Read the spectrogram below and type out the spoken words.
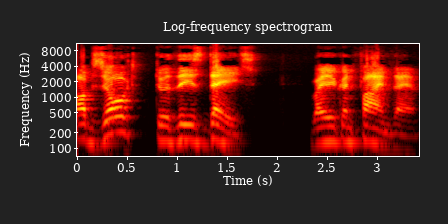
observed to these days, where you can find them.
